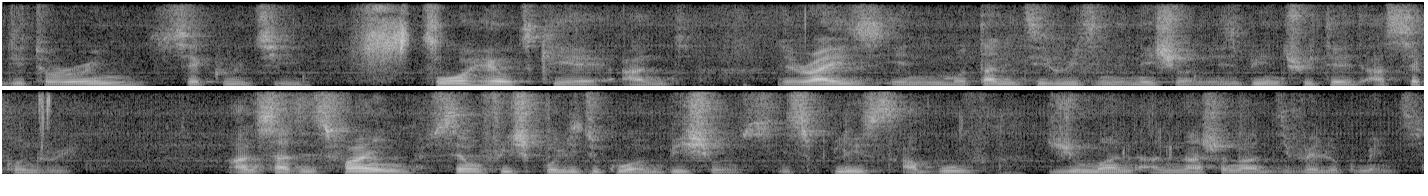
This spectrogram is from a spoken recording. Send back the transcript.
deterring security, poor health care, and the rise in mortality rate in the nation is being treated as secondary, and satisfying selfish political ambitions is placed above human and national development.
